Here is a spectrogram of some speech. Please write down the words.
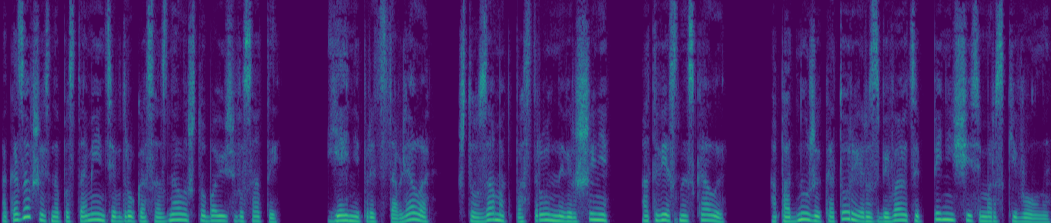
Оказавшись на постаменте, вдруг осознала, что боюсь высоты. Я и не представляла, что замок построен на вершине отвесной скалы, а подножие которой разбиваются пенящиеся морские волны.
